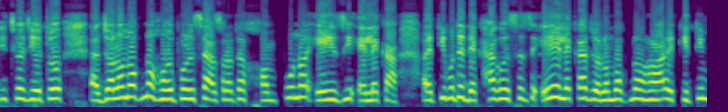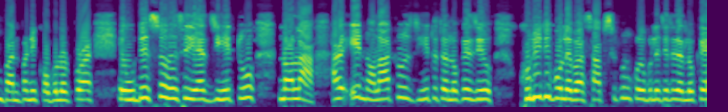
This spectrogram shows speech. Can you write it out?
নিশ্চয় যিহেতু জলমগ্ন হৈ পৰিছে আচলতে সম্পূৰ্ণ এই যি এলেকা ইতিমধ্যে দেখা গৈছে যে এই এলেকাত জলমগ্ন হোৱাৰ কৃত্ৰিম বানপানী কবলৰ পৰা এই উদ্দেশ্য হৈছে ইয়াত যিহেতু নলা আৰু এই নলাটো যিহেতু তেওঁলোকে যি খুলি দিবলৈ বা চাফ চিকুণ কৰিবলৈ যেতিয়া তেওঁলোকে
